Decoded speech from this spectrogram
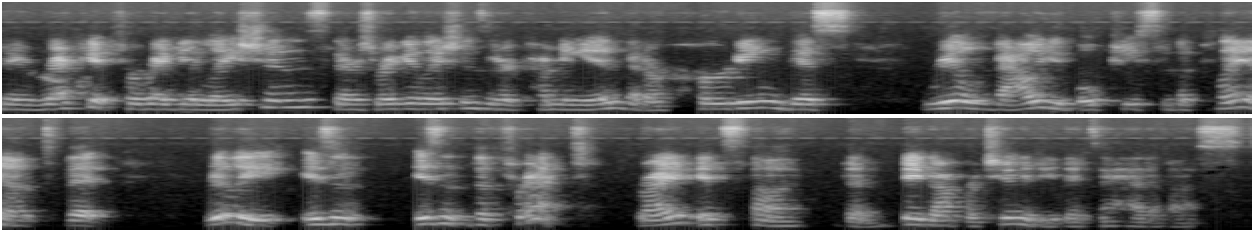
they wreck it for regulations. There's regulations that are coming in that are hurting this real valuable piece of the plant that really isn't isn't the threat, right? It's the the big opportunity that's ahead of us.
